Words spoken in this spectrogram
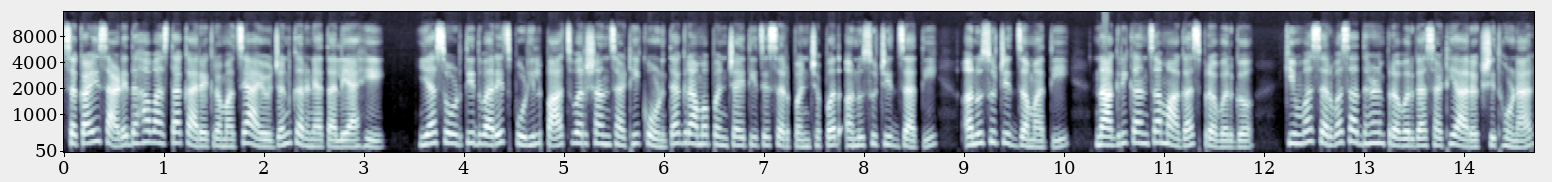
सकाळी साडेदहा वाजता कार्यक्रमाचे आयोजन करण्यात आले आहे. या सोडतीद्वारेच पुढील पाच वर्षांसाठी कोणत्या ग्रामपंचायतीचे सरपंचपद अनुसूचित जाती अनुसूचित जमाती नागरिकांचा मागास प्रवर्ग किंवा सर्वसाधारण प्रवर्गासाठी आरक्षित होणार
